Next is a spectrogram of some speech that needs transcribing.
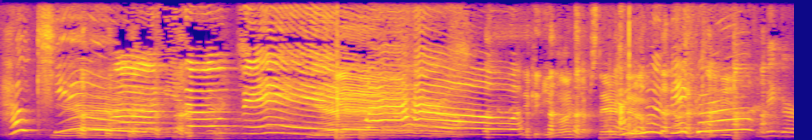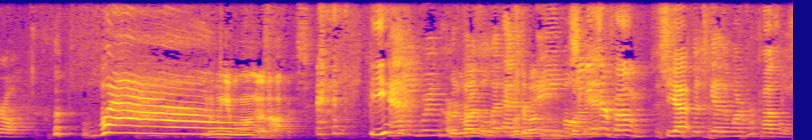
How cute. So Wow. Eat lunch upstairs Are too. you a big girl? Big girl. Wow. Look like you belong in an office. Yeah. Now you bring her Look at my- that has her my- name on look- it. She needs her phone. So she Yeah. can put together one of her puzzles.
